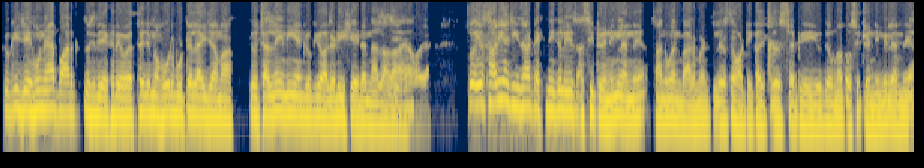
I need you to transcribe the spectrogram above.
ਕਿਉਂਕਿ ਜੇ ਹੁਣ ਇਹ ਪਾਰਕ ਤੁਸੀਂ ਦੇਖ ਰਹੇ ਹੋ, ਇੱਥੇ ਜੇ ਮੈਂ ਹੋਰ ਬੂਟੇ ਲਾਈ ਜਾਵਾਂ ਤੇ ਉਹ ਚੱਲਣੇ ਹੀ ਨਹੀਂ ਹੈ ਕਿਉਂਕਿ ਆਲਰੇਡੀ ਸ਼ੇਡ ਇੰਨਾ ਜ਼ਿਆਦਾ ਆਇਆ ਹੋਇਆ ਸੋ ਇਹ ਸਾਰੀਆਂ ਚੀਜ਼ਾਂ ਟੈਕਨੀਕਲੀ ਅਸੀਂ ਟ੍ਰੇਨਿੰਗ ਲੈਂਦੇ ਆ ਸਾਨੂੰ এনवायरमेंटਲਿਸਟ ਤੇ ਹਾਰਟੀਕਲਚਰਿਸਟ ਤੇ ਪੀਯੂ ਦੇ ਉਹਨਾਂ ਤੋਂ ਅਸੀਂ ਟ੍ਰੇਨਿੰਗ ਵੀ ਲੈਂਦੇ ਆ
